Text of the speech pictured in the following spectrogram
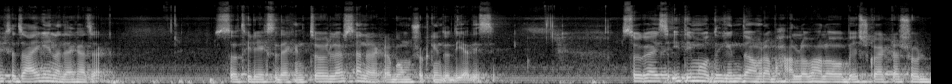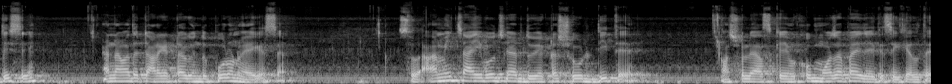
এক্সে যায় কি না দেখা যাক। সো থ্রি এক্সে দেখেন চলে আসছেন আর একটা বোম শ্যুট কিন্তু দিয়ে দিছি। সো গাইজ ইতিমধ্যে কিন্তু আমরা ভালো ভালো বেশ কয়েকটা শ্যুট দিছি। অ্যান্ড আমাদের টার্গেটটাও কিন্তু পূরণ হয়ে গেছে। সো আমি চাইব যে আর দু একটা শ্যুট দিতে। আসলে আজকে খুব মজা পাই যাইতেছি খেলতে।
